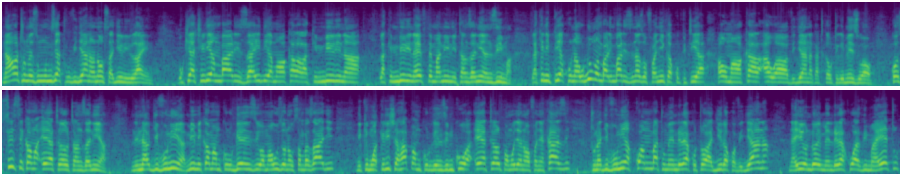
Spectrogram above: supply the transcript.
na hawa tumezungumzia tu vijana wanaosajili line, ukiachilia mbali zaidi ya mawakala laki mbili na laki mbili na elfu themanini Tanzania nzima, lakini pia kuna huduma mbalimbali zinazofanyika kupitia hao mawakala au hawa vijana katika utegemezi wao. Kwa sisi kama Airtel Tanzania ninajivunia mimi kama mkurugenzi wa mauzo na usambazaji nikimwakilisha hapa mkurugenzi mkuu wa Airtel pamoja na wafanyakazi, tunajivunia kwamba tumeendelea kutoa ajira kwa vijana, na hiyo ndio imeendelea kuwa dhima yetu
